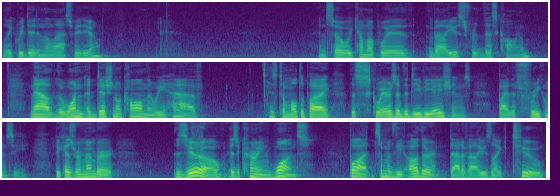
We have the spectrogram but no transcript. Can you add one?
like we did in the last video. And so we come up with values for this column. Now, the one additional column that we have is to multiply the squares of the deviations by the frequency. Because remember, 0 is occurring once, but some of the other data values, like 2,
